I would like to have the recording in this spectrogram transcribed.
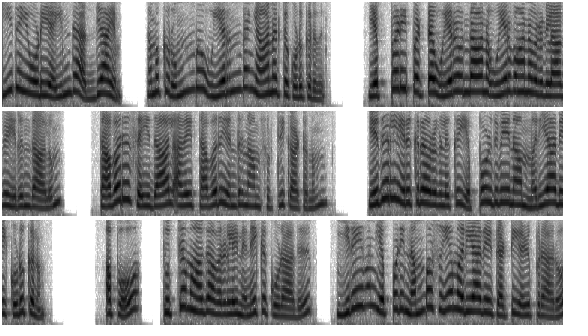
கீதையோடைய இந்த அத்தியாயம் நமக்கு ரொம்ப உயர்ந்த ஞானத்தை கொடுக்கிறது. எப்படிப்பட்ட உயர்ந்தான உயர்வானவர்களாக இருந்தாலும் தவறு செய்தால் அதை தவறு என்று நாம் சுற்றி காட்டணும் எதிரில் இருக்கிறவர்களுக்கு எப்பொழுதுமே நாம் மரியாதை கொடுக்கணும். அப்போ துச்சமாக அவர்களை நினைக்கக்கூடாது. இறைவன் எப்படி நம்ம சுயமரியாதையை தட்டி எழுப்புறாரோ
